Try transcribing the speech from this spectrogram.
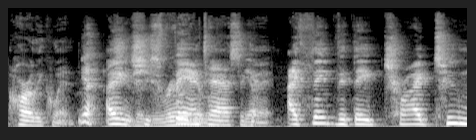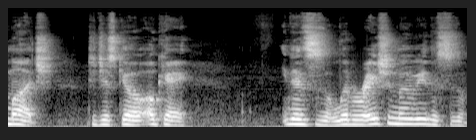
Harley Quinn. Yeah, I think she did she's really good with it. fantastic in it. I think that they tried too much to just go, okay, this is a liberation movie. This is a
